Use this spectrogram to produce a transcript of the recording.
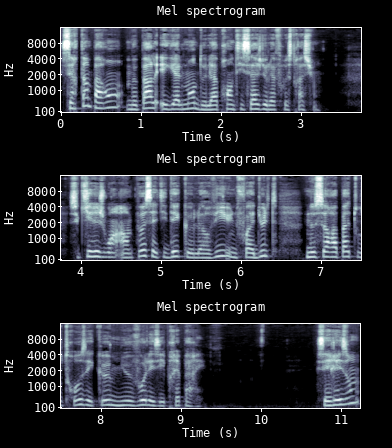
Certains parents me parlent également de l'apprentissage de la frustration, ce qui rejoint un peu cette idée que leur vie, une fois adulte, ne sera pas toute rose et que mieux vaut les y préparer. Ces raisons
